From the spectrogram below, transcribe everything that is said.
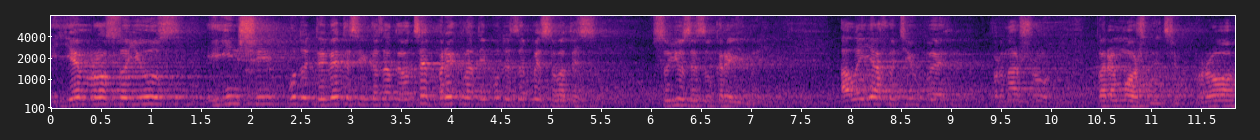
І Євросоюз, і інші будуть дивитися і казати, оце приклад і будуть записуватись в союзи з Україною. Але я хотів би про нашу переможницю, про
